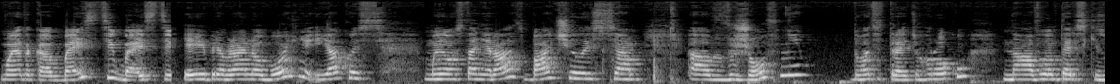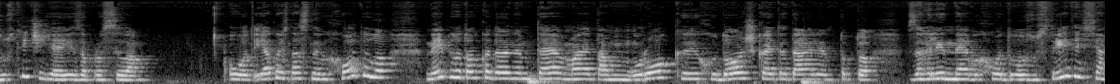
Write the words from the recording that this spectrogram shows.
моя така бесті-бесті. Я її прям реально обожнюю. І якось ми останній раз бачилися е, в жовтні 23-го року на волонтерській зустрічі. Я її запросила. От, і якось нас не виходило. В неї підготовка до НМТ, в мене там уроки, художка і так далі. Тобто, взагалі не виходило зустрітися.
